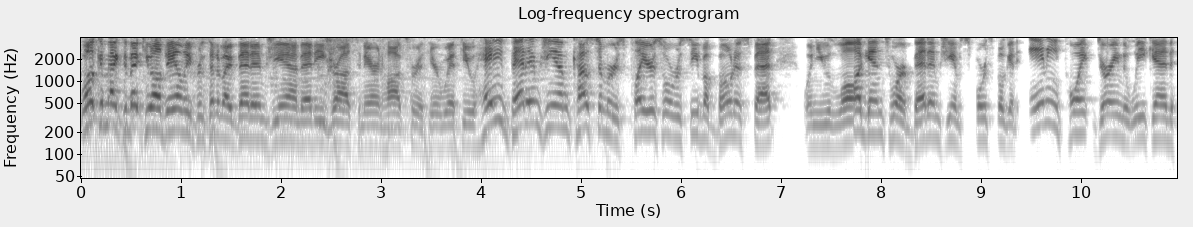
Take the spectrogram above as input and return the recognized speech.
Welcome back to BetQL Daily, presented by BetMGM. Ed Egros and Erin Hawksworth here with you. Hey, BetMGM customers, players will receive a bonus bet when you log into our BetMGM Sportsbook at any point during the weekend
